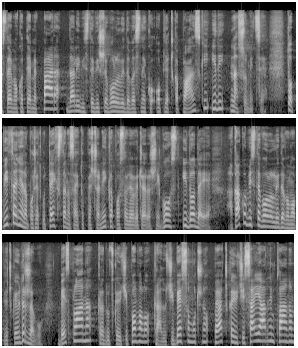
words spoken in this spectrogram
Ostajemo kod teme para. Da li biste više volili da vas neko opljačka planski ili nasumice? To pitanje na početku teksta na sajtu Peščanika postavlja večerašnji gost i dodaje A kako biste volili da vam opljačkaju državu? Bez plana, kraduckajući pomalo, kradući besomučno, pljačkajući sa javnim planom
